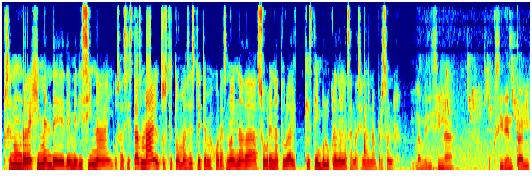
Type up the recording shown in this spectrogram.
pues en un régimen de, de medicina. O sea, si estás mal, entonces te tomas esto y te mejoras. No hay nada sobrenatural que esté involucrando en la sanación de una persona. La medicina occidental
